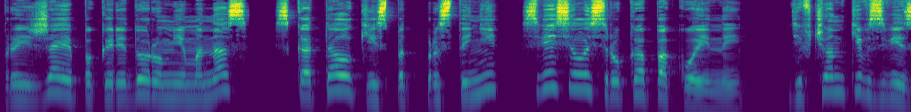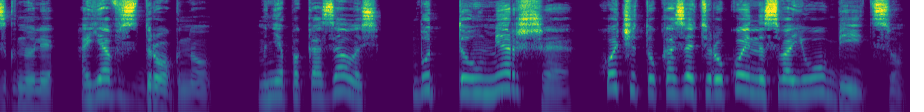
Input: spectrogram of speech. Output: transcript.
Проезжая по коридору мимо нас, с каталки из-под простыни свесилась рука покойной. Девчонки взвизгнули, а я вздрогнул. Мне показалось, будто умершая хочет указать рукой на свою убийцу.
